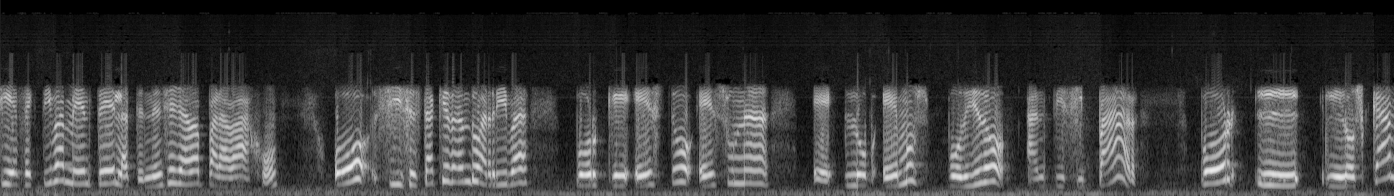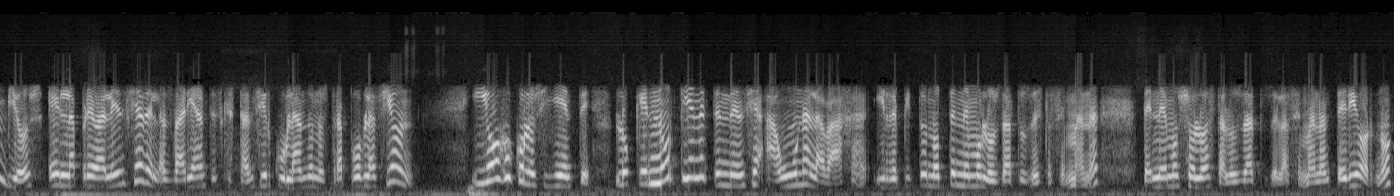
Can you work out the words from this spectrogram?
si efectivamente la tendencia ya va para abajo o si se está quedando arriba porque esto es una, eh, lo hemos podido anticipar por los cambios en la prevalencia de las variantes que están circulando en nuestra población. Y ojo con lo siguiente, lo que no tiene tendencia aún a la baja, y repito, no tenemos los datos de esta semana, tenemos solo hasta los datos de la semana anterior, ¿no?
